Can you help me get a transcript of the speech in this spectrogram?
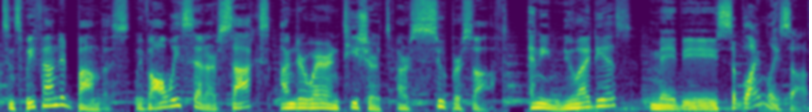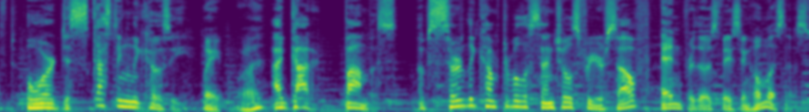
since we founded Bombas, we've always said our socks, underwear, and t shirts are super soft. Any new ideas? Maybe sublimely soft. Or disgustingly cozy? Wait, what? I got it. Bombas. Absurdly comfortable essentials for yourself And for those facing homelessness.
